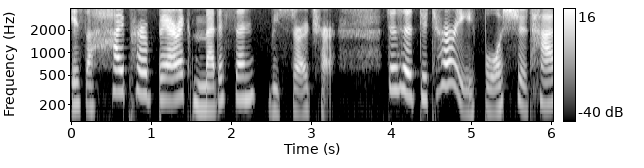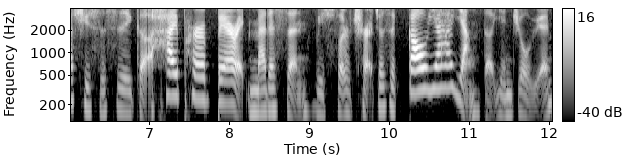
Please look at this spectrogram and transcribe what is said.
is a hyperbaric medicine researcher. 就是 Dituri 博士，他其实是一个 hyperbaric medicine researcher，就是高压氧的研究员。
